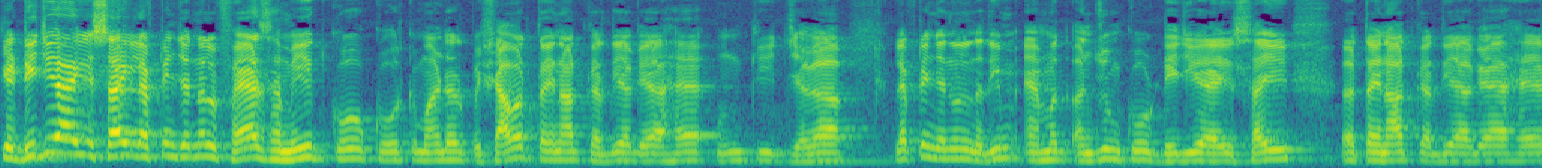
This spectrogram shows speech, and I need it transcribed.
कि D G I S I lieutenant general Faiz Hamid को कोर कमांडर पेशावर तैनात कर दिया गया है। उनकी जगह लेफ्टिनेंट जनरल नदीम अहमद अंजुम को डी जी आई एस आई तैनात कर दिया गया है।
